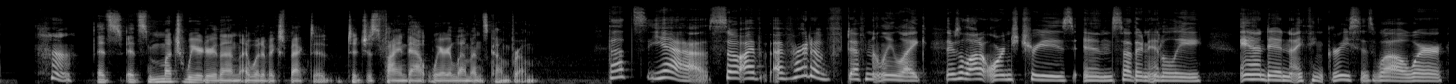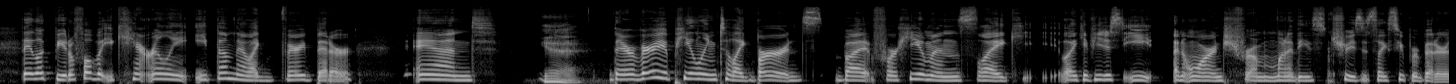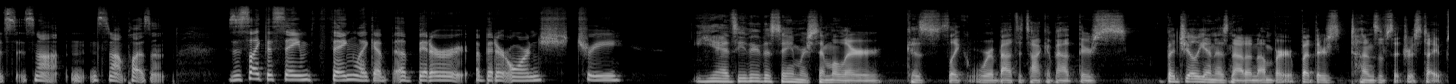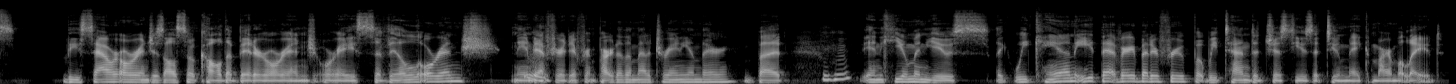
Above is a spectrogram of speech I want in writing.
Huh. It's it's much weirder than I would have expected to just find out where lemons come from. That's yeah. So I've I've heard of definitely like there's a lot of orange trees in southern Italy and in I think Greece as well where they look beautiful but you can't really eat them. They're like very bitter. And Yeah. They're very appealing to like birds, but for humans like like if you just eat an orange from one of these trees it's like super bitter. It's it's not it's not pleasant. Is this like the same thing like a, a bitter a bitter orange tree? Yeah, it's either the same or similar because, like, we're about to talk about, there's bajillion is not a number, but there's tons of citrus types. The sour orange is also called a bitter orange or a Seville orange, named hmm. after a different part of the Mediterranean there. But mm-hmm. in human use, like, we can eat that very bitter fruit, but we tend to just use it to make marmalade,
